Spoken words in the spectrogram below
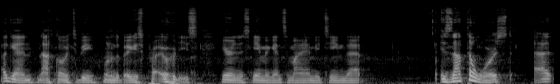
again, not going to be one of the biggest priorities here in this game against a Miami team that is not the worst at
